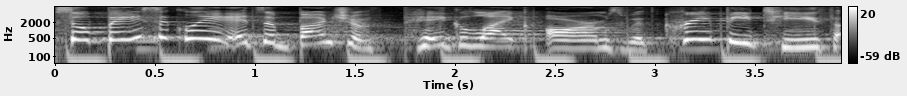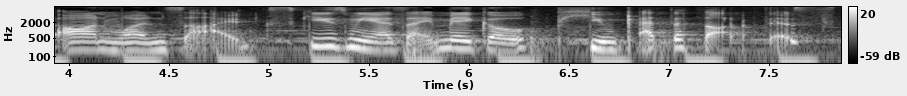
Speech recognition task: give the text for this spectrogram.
So basically, it's a bunch of pig-like arms with creepy teeth on one side. Excuse me as I may go puke at the thought of this.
